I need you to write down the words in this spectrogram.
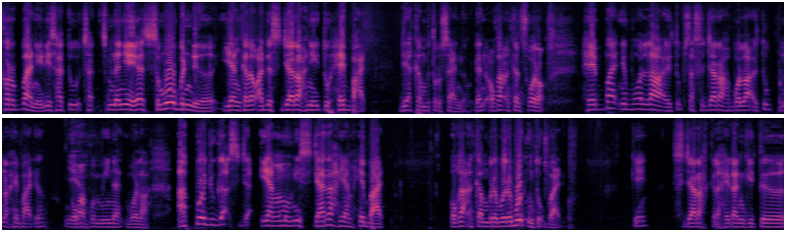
korban ni dia satu sebenarnya ya semua benda yang kalau ada sejarahnya itu hebat dia akan berterusan tu dan orang akan sorok hebatnya bola itu pasal sejarah bola itu pernah hebat ya yeah. orang peminat bola. Apa juga seja- yang mempunyai sejarah yang hebat, orang akan berebut-rebut untuk buat. Okey. Sejarah kelahiran kita,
